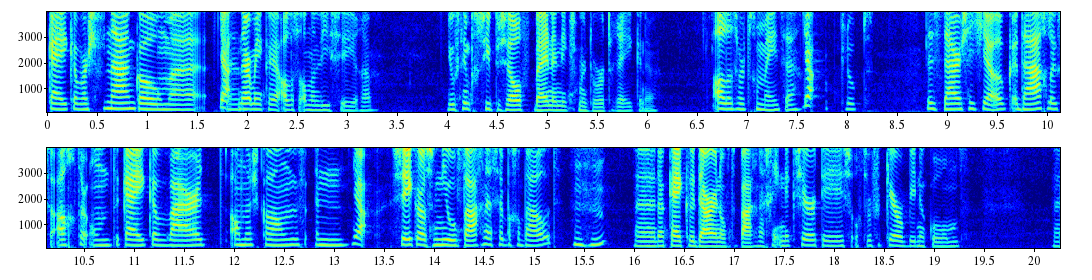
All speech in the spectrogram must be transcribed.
kijken waar ze vandaan komen. Ja, daarmee kan je alles analyseren. Je hoeft in principe zelf bijna niks meer door te rekenen. Alles wordt gemeten? Ja, klopt. Dus daar zit je ook dagelijks achter om te kijken waar het anders kan. En ja, zeker als we nieuwe pagina's hebben gebouwd. Mm -hmm. Uh, dan kijken we daarin of de pagina geïndexeerd is, of er verkeer binnenkomt. Uh,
